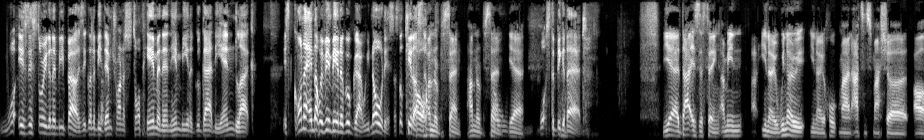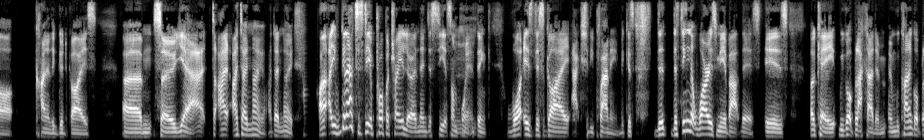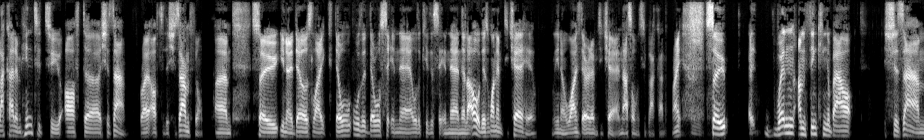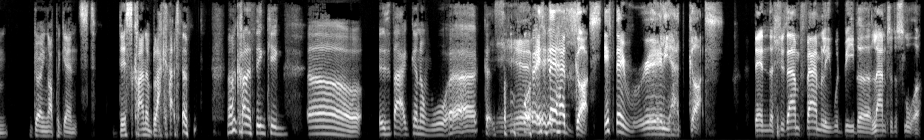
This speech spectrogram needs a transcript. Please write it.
what is this story gonna be about? Is it gonna be them trying to stop him and then him being a good guy at the end? Like, it's gonna end up with him being a good guy. We know this. Let's not kid oh, ourselves. 100 percent, hundred percent, yeah, What's the bigger bad? yeah. That is the thing. I mean, uh, you know, we know, you know, Hawkman, Atom Smasher are kind of the good guys. Um, so yeah, I, I don't know, I don't know. I, I'm gonna have to see a proper trailer and then just see at some point and think, what is this guy actually planning? Because the the thing that worries me about this is, okay, we got Black Adam, and we kind of got Black Adam hinted to after Shazam, right? After the Shazam film. Um, so you know, there was like they're all, all the they're all sitting there, all the kids are sitting there, and they're like, oh, there's one empty chair here. You know, why is there an empty chair? And that's obviously Black Adam, right? So uh, when I'm thinking about Shazam going up against this kind of Black Adam, I'm kind of thinking, oh, is that gonna work at some Yeah, point? if they had guts, if they really had guts, then the Shazam family would be the lamb to the slaughter.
